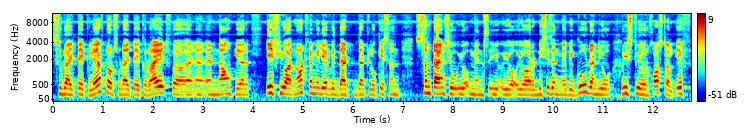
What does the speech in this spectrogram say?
should I take left or should I take right uh, and, and, now here if you are not familiar with that that location sometimes you, you means you, you, your decision may be good and you reach to your hostel if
